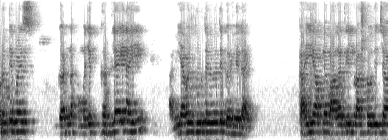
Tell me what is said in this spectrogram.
प्रत्येक वेळेस घडणार म्हणजे घडल्याही नाही आणि यावेळेस दुर्दैव ते घडलेलं आहे. काही आपल्या भागातील राष्ट्रवादीच्या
